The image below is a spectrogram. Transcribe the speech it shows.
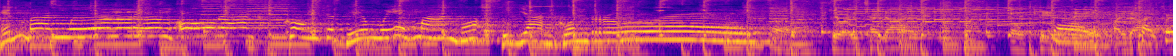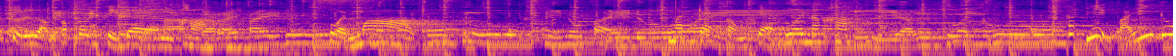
เห็นบ้านเมืองเรื่องโอรานคงจะเทียมวิมานเพราะทุกอย่างคนรวยเออสวยใช้ได้ โอเค ใช่ไปได้ใส่เสื้อสีเหลืองกระโปรงสีแดงค่ะ อะไรไปดูสวยมาก ชมครูให้หนูไปดูมันแกะสองแกะด้วยนะคะพี่อย่าลืมชวนหนู ถ้าพี่ไปดู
